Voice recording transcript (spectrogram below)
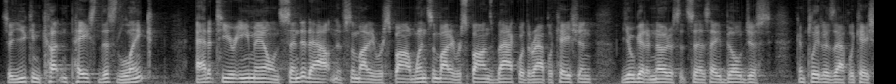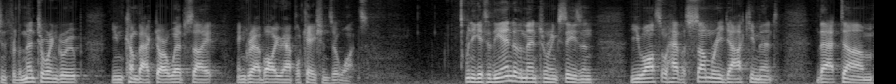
So you can cut and paste this link, add it to your email and send it out. And if somebody respond, when somebody responds back with their application, you'll get a notice that says, "Hey, Bill just completed his application for the mentoring group." You can come back to our website and grab all your applications at once. When you get to the end of the mentoring season, you also have a summary document that um,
